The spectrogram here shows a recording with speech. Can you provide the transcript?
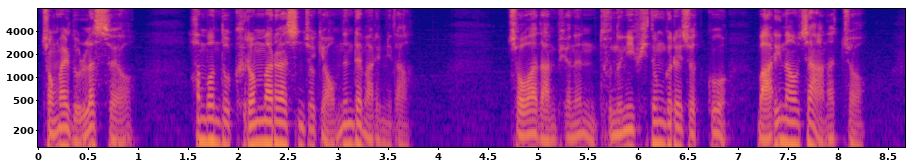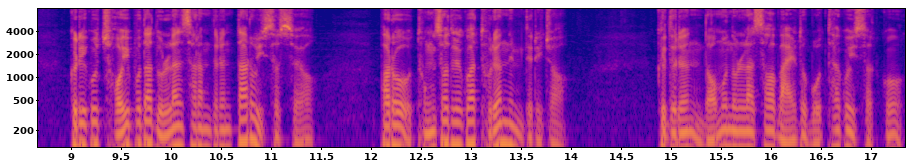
정말 놀랐어요. 한 번도 그런 말을 하신 적이 없는데 말입니다. 저와 남편은 두 눈이 휘둥그레졌고 말이 나오지 않았죠. 그리고 저희보다 놀란 사람들은 따로 있었어요. 바로 동서들과 도련님들이죠. 그들은 너무 놀라서 말도 못하고 있었고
